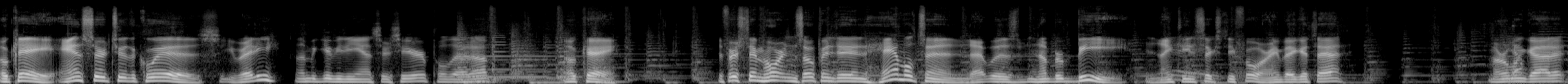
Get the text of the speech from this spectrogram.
Okay, answer to the quiz. You ready? Let me give you the answers here. Pull that up. Okay. The first Tim Hortons opened in Hamilton. That was number B in 1964. Anybody get that? Merwin Yep. got it?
